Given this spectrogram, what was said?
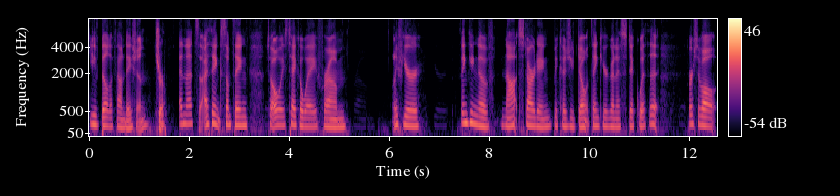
you've built a foundation. Sure. and that's i think something to always take away from if you're thinking of not starting because you don't think you're going to stick with it first of all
